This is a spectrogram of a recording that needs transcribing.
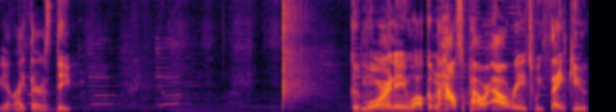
yeah, right there is deep. Good morning. Welcome to House of Power Outreach. We thank you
